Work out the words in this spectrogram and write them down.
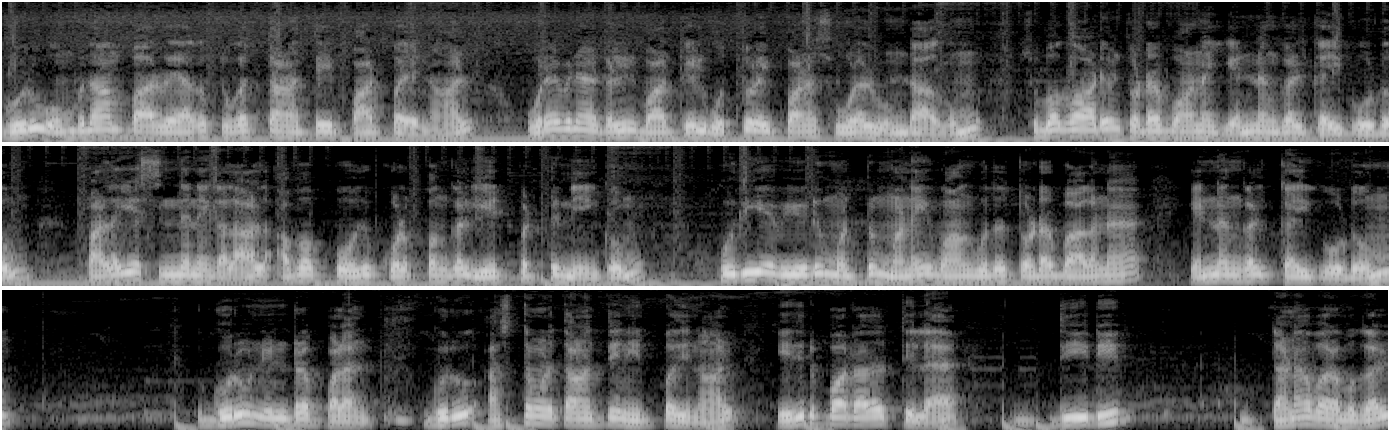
குரு ஒன்பதாம் பார்வையாக சுகஸ்தானத்தை பார்ப்பதினால் உறவினர்களின் வாழ்க்கையில் ஒத்துழைப்பான சூழல் உண்டாகும். சுபகாரியம் தொடர்பான எண்ணங்கள் கைகூடும். பழைய சிந்தனைகளால் அவ்வப்போது குழப்பங்கள் ஏற்பட்டு நீங்கும். புதிய வீடு மற்றும் மனை வாங்குவது தொடர்பான எண்ணங்கள் கைகூடும். குரு நின்ற பலன். குரு அஸ்தமனத்தானத்தை நிற்பதினால் எதிர்பாராத சில திடீர் தனவரவுகள்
